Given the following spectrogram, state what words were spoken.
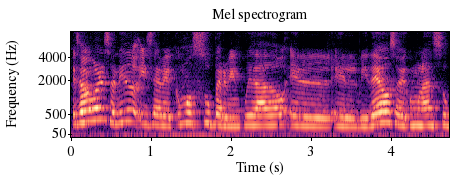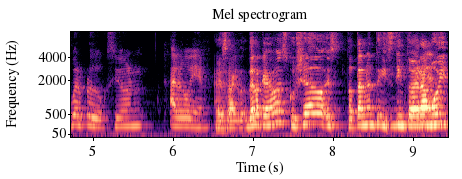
Está muy bueno el sonido y se ve como súper bien cuidado el, el video. Se ve como una súper producción. Algo bien. algo Exacto. bien. De lo que habíamos escuchado es totalmente distinto. Era muy,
